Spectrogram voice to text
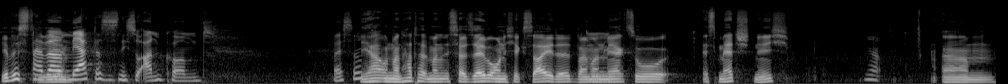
ihr wisst Aber man eh. merkt, dass es nicht so ankommt. Weißt du? Ja, und man hat halt, man ist halt selber auch nicht excited, weil man Mhm. merkt so, es matcht nicht. Ja. Ähm,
